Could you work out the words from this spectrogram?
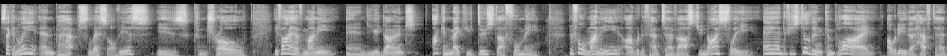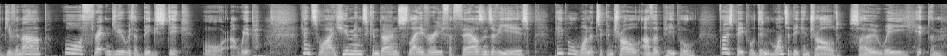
Secondly, and perhaps less obvious, is control. If I have money and you don't, I can make you do stuff for me. Before money, I would have had to have asked you nicely, and if you still didn't comply, I would either have to have given up, or threatened you with a big stick, or a whip. Hence why humans condoned slavery for thousands of years. People wanted to control other people. Those people didn't want to be controlled, so we hit them.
